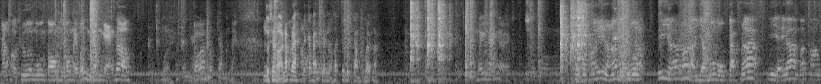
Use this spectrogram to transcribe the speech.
Đâu hồi xưa mua con thì con này bớt 100 ngàn phải không? Có. Tôi sẽ mở nắp ra để các bạn xem nội thất phía bên trong của bếp này. Mấy tháng rồi. Tôi thấy là nó giờ mua Bây giờ nó là giờ mua một cặp đó Như vậy đó bớt không?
